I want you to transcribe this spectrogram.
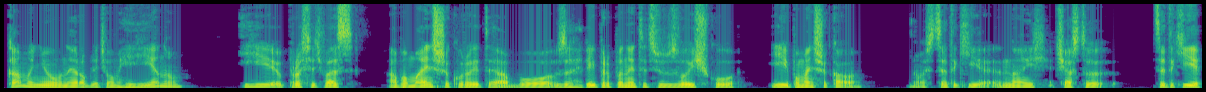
каменю, вони роблять вам гігієну і просять вас або менше курити, або взагалі припинити цю звичку, і поменше кави. Ось це такі найчасто, це такі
